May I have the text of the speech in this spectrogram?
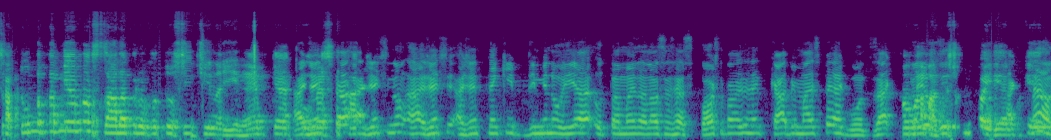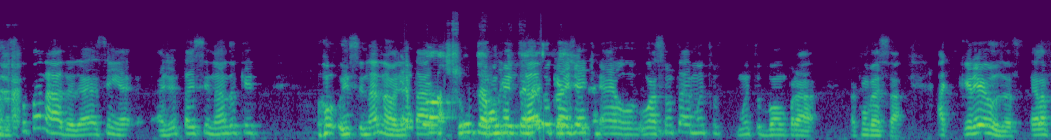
Essa turma está bem avançada pelo que eu estou sentindo aí, né? Porque a, a gente, tá, tá... a, gente não, a, gente, a gente tem que diminuir o tamanho das nossas respostas para ver se cabe mais perguntas. A, não, desculpa aí. É porque... Não, desculpa nada. É, assim, é, a gente está ensinando que. Ensinando não, a gente está é, o assunto é muito que a gente. É, o, o assunto é muito, muito bom para conversar. A Creuza, ela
